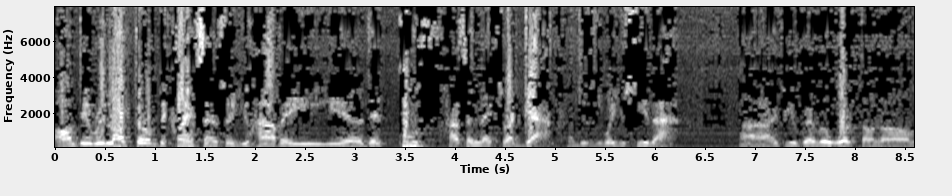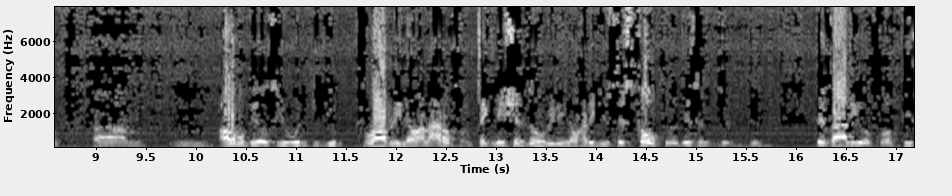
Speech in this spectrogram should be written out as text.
on the reluctor of the crank sensor, you have a, uh, the tooth has an extra gap, and this is where you see that. Uh, if you've ever worked on um, um, automobiles, you would you probably know a lot of technicians don't really know how to use the scope. So this is the, the, the value of, of these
